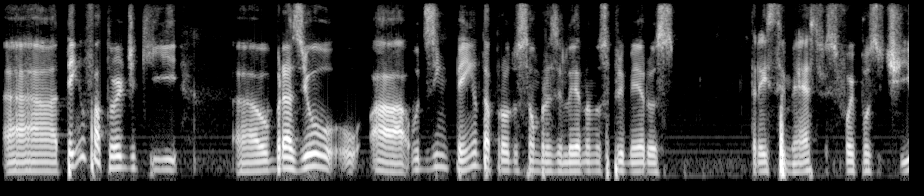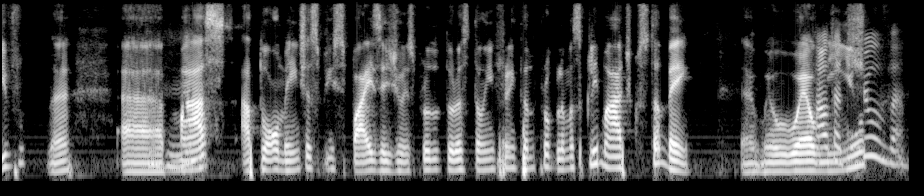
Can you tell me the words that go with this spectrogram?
Ah, tem o fator de que ah, o Brasil, o, a, o desempenho da produção brasileira nos primeiros três trimestres foi positivo, né, Uh, uhum. Mas, atualmente, as principais regiões produtoras estão enfrentando problemas climáticos também. É, o El Falta Ninho, de chuva?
